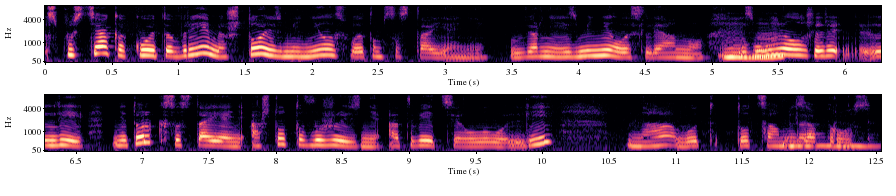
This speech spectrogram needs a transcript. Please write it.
спустя какое-то время, что изменилось в этом состоянии? Вернее, изменилось ли оно? Угу. Изменилось ли, ли не только состояние, а что-то в жизни ответило ли на вот тот самый да, запрос? Да, да.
